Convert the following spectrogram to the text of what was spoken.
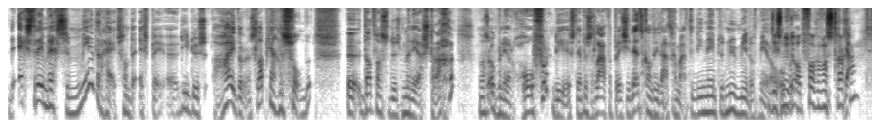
De extreemrechtse meerderheid van de SPE, die dus Haider een slapje aan de zonde, uh, dat was dus meneer Strache. Dat was ook meneer Hofer, die is, hebben ze later presidentskandidaat gemaakt. En die neemt het nu min of meer over. Die is nu de opvolger van Strache. Ja.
